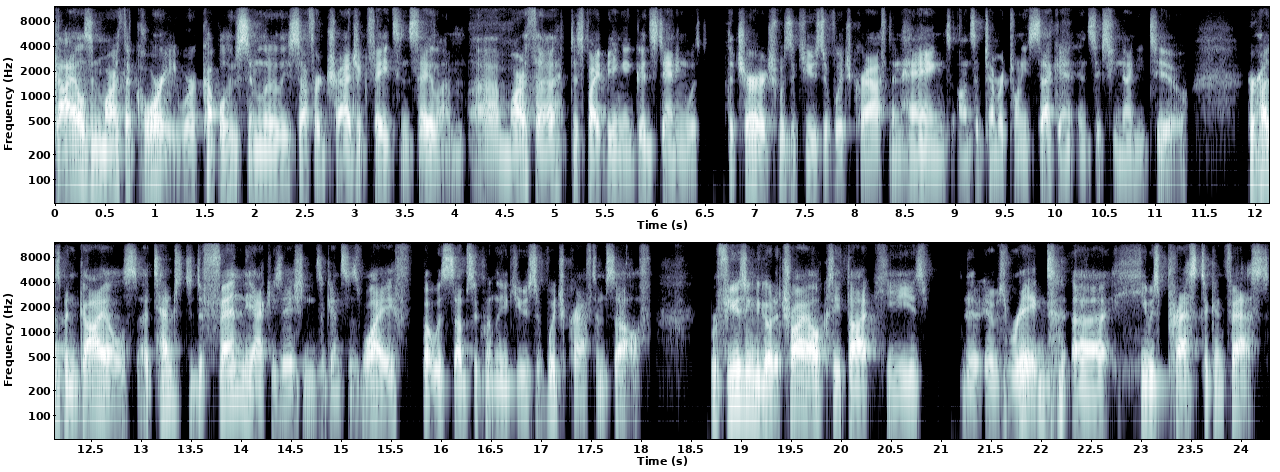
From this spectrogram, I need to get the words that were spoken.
Giles and Martha Corey were a couple who similarly suffered tragic fates in Salem. Uh, Martha, despite being in good standing with the church, was accused of witchcraft and hanged on September 22nd in 1692. Her husband Giles attempted to defend the accusations against his wife, but was subsequently accused of witchcraft himself. Refusing to go to trial because he thought he's it was rigged, uh, he was pressed to confess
